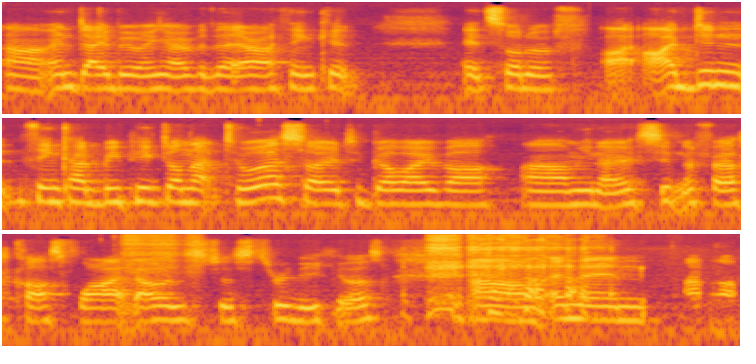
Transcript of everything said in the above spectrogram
Uh, and debuting over there, I think it it sort of I, I didn't think I'd be picked on that tour, so to go over, um, you know, sit in a first class flight, that was just ridiculous. Um, and then. Um,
